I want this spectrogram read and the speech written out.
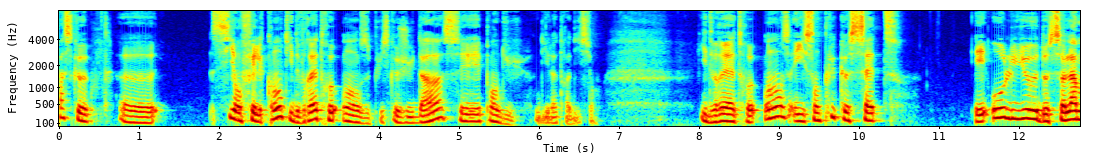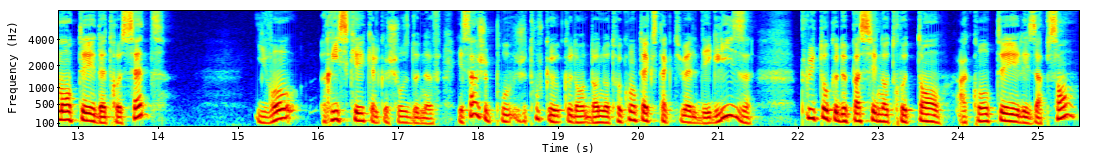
parce que euh, si on fait le compte, il devrait être 11 puisque Judas s'est pendu, dit la tradition. Il devrait être 11 et ils sont plus que 7. Et au lieu de se lamenter d'être 7, ils vont risquer quelque chose de neuf. Et ça, je, trouve que, dans, notre contexte actuel d'église, plutôt que de passer notre temps à compter les absents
